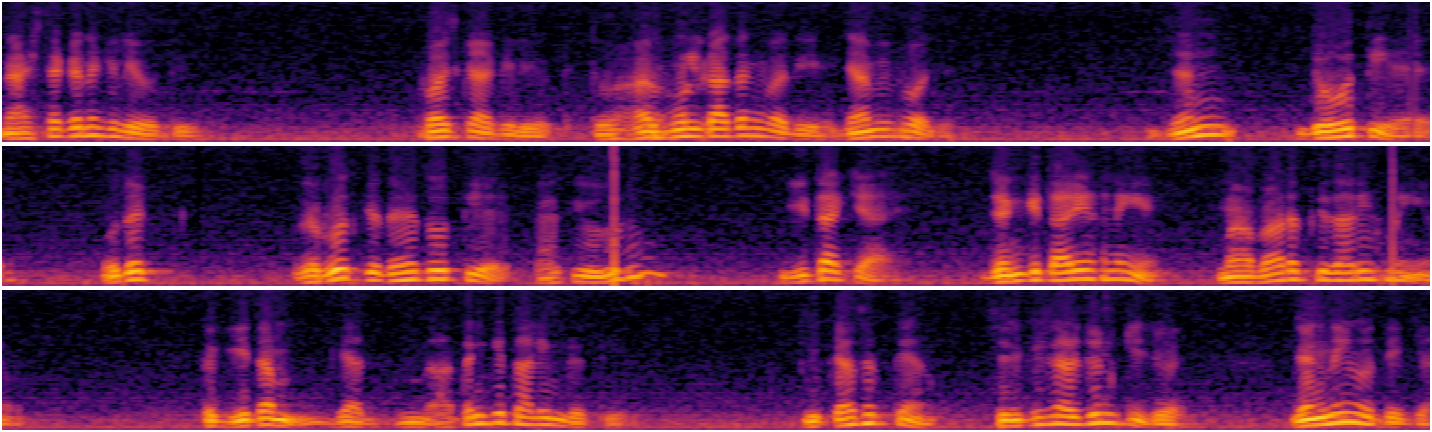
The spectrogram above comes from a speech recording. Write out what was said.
ناشتہ کرنے کے لیے ہوتی ہے، فوج کیا کے لیے ہوتی ہے؟ تو ہر ملک آتنکوادی ہے، جہاں بھی فوج ہے۔ جنگ جو ہوتی ہے، وہ دیکھ ضرورت کے تحت ہوتی ہے۔ ایسی اردو نہیں۔ گیتا کیا ہے؟ جنگ کی تاریخ نہیں ہے مہا بھارت کی تاریخ نہیں ہے۔ تو گیتا آتنک کی تعلیم دیتی ہے۔ یہ کہہ سکتے ہیں شری کرشن ارجن کی جو ہے، جنگ نہیں ہوتی کیا؟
